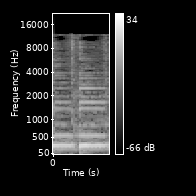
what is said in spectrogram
Música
